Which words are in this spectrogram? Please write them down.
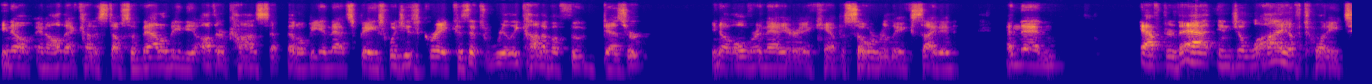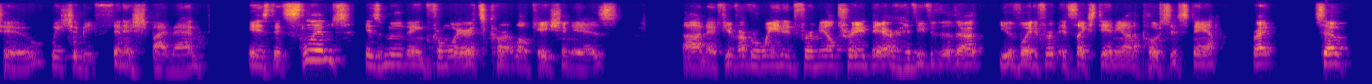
you know and all that kind of stuff so that'll be the other concept that'll be in that space which is great because it's really kind of a food desert you know over in that area campus so we're really excited and then after that, in July of 22, we should be finished by then, is that Slims is moving from where its current location is. Um, if you've ever waited for a meal trade there, have you you've waited for it's like standing on a postage stamp, right? So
